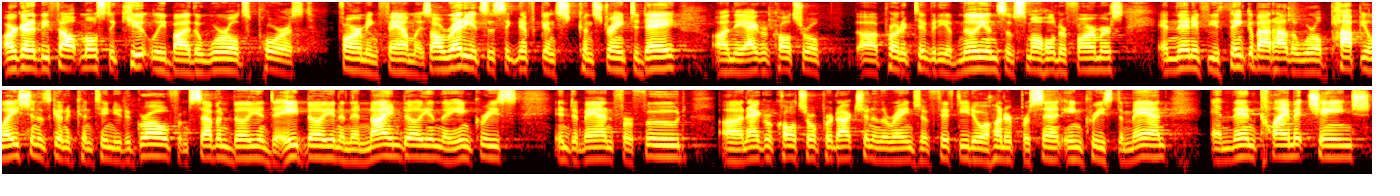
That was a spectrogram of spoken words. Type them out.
are going to be felt most acutely by the world's poorest farming families. Already, it's a significant constraint today on the agricultural uh, productivity of millions of smallholder farmers. And then if you think about how the world population is going to continue to grow from 7 billion to 8 billion and then 9 billion, the increase in demand for food uh, and agricultural production in the range of 50 to 100% increased demand, and then climate change,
